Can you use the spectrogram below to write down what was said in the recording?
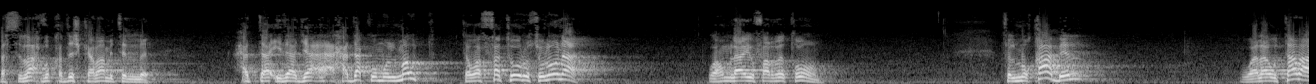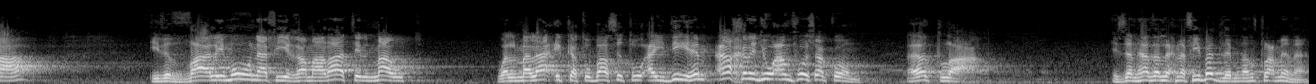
بس لاحظوا قديش كرامة ال حتى إذا جاء أحدكم الموت توفته رسلنا وهم لا يفرطون. في المقابل ولو ترى إذ الظالمون في غمرات الموت والملائكة باسطوا أيديهم أخرجوا أنفسكم. اطلع. اذا هذا اللي إحنا فيه بدلة بدنا نطلع منها.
